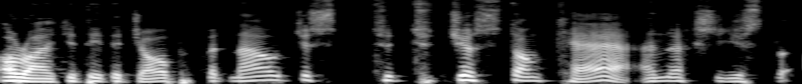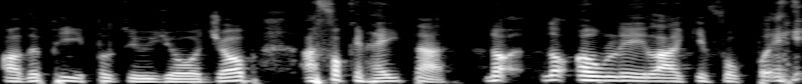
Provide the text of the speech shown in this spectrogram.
all right, you did the job. But now just to, to just don't care and actually just other people do your job. I fucking hate that. Not not only like in football, in,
